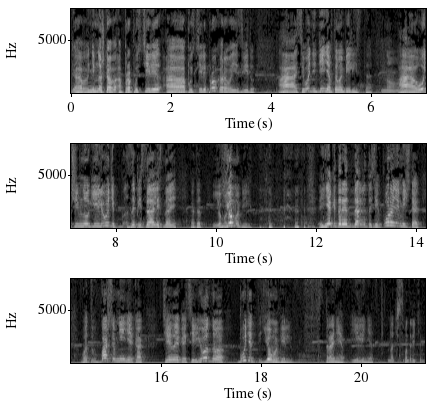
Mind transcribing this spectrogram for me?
э, немножко пропустили, а, опустили Прохорова из виду. А сегодня день автомобилиста. Но. А очень многие люди записались на этот Ёмобиль. Ёмобиль. И некоторые даже до сих пор о нем мечтают. Вот ваше мнение, как человека серьезного, будет Йомобиль в стране или нет? Значит, смотрите,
